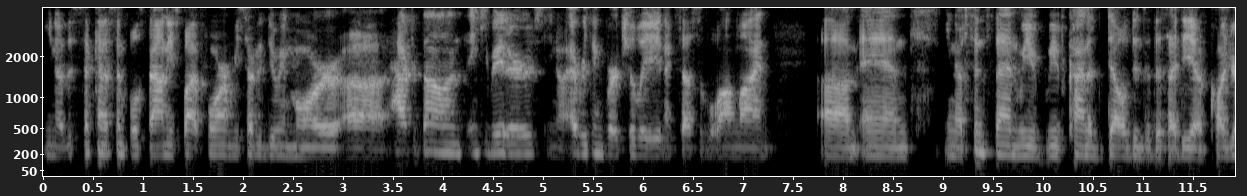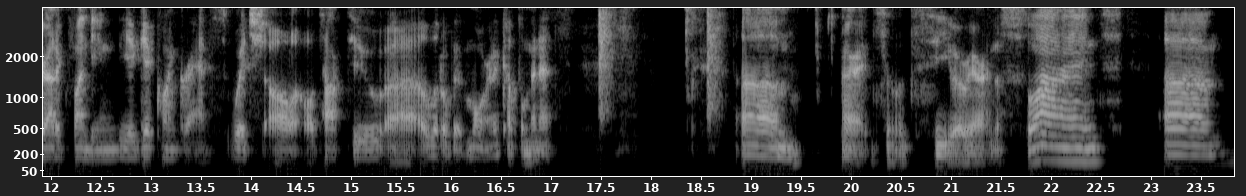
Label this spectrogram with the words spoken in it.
you know this kind of simple bounties platform. We started doing more uh, hackathons, incubators, you know everything virtually and accessible online. Um, and you know since then we've we've kind of delved into this idea of quadratic funding via Gitcoin grants, which I'll I'll talk to uh, a little bit more in a couple minutes. Um, all right, so let's see where we are in the slides. Um,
